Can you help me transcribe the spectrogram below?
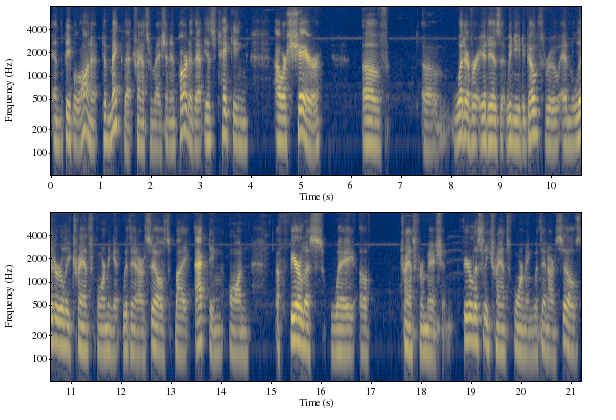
and the people on it to make that transformation. And part of that is taking our share of um, whatever it is that we need to go through and literally transforming it within ourselves by acting on a fearless way of transformation, fearlessly transforming within ourselves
